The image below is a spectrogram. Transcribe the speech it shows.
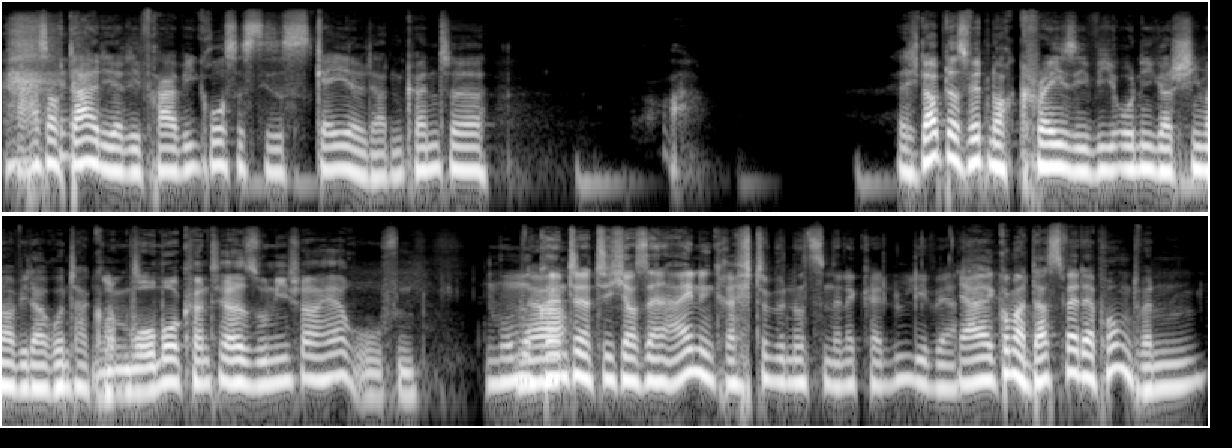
Da ist auch da wieder die Frage, wie groß ist dieses Scale dann? Könnte. Ich glaube, das wird noch crazy, wie Onigashima wieder runterkommt. Momo könnte ja Sunisha herrufen. Momo Ja. könnte natürlich auch seine eigenen Kräfte benutzen, wenn er kein Luli wäre. Ja, guck mal, das wäre der Punkt. Wenn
